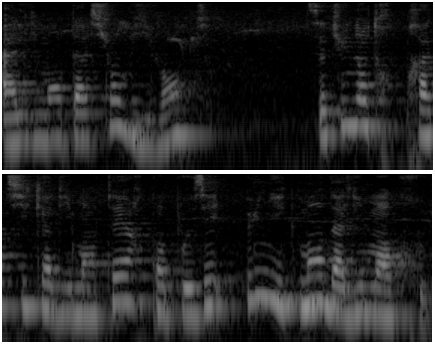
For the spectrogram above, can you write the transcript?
alimentation vivante, c'est une autre pratique alimentaire composée uniquement d'aliments crus.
